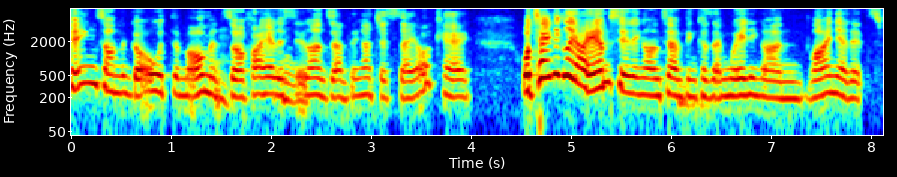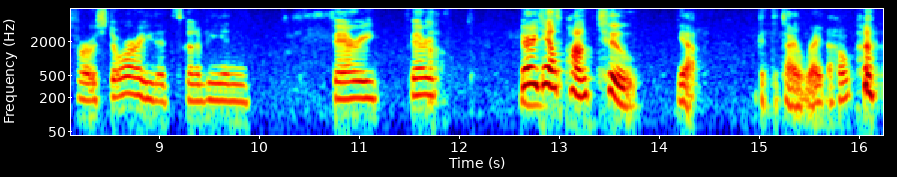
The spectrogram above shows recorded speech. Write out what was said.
things on the go at the Mm. moment. So if I had to sit on something, I'd just say, okay. Well, technically, I am sitting on something because I'm waiting on line edits for a story that's going to be in fairy fairy fairy tales punk two. Yeah, get the title right. I hope.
